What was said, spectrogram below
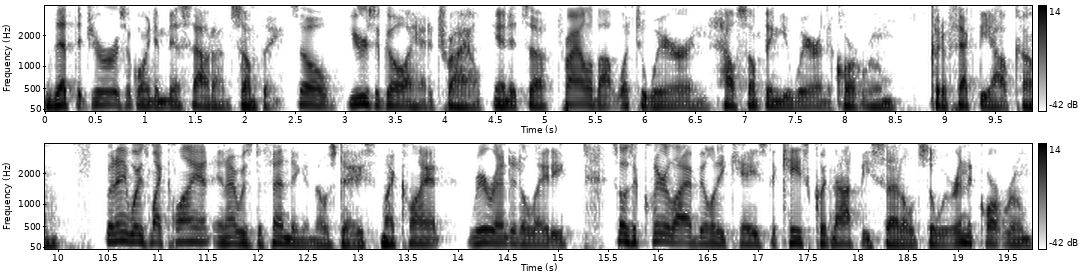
that the jurors are going to miss out on something. So, years ago, I had a trial, and it's a trial about what to wear and how something you wear in the courtroom could affect the outcome. But, anyways, my client, and I was defending in those days, my client rear ended a lady. So it was a clear liability case. The case could not be settled. So we were in the courtroom.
